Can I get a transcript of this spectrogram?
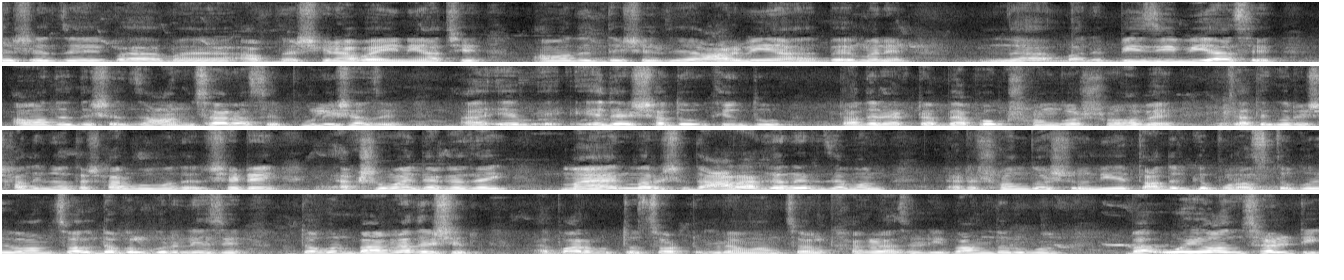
দেশে যে আপনার সেনাবাহিনী আছে, আমাদের দেশে যে আর্মি মানে মানে বিজিবি আছে, আমাদের দেশের যে আনসার আছে, পুলিশ আছে এদের সাথেও কিন্তু তাদের একটা ব্যাপক সংঘর্ষ হবে, যাতে করে স্বাধীনতা সার্বভৌমদের সেটাই একসময় দেখা যায় মায়ানমারের সাথে আরাকানের যেমন একটা সংঘর্ষ নিয়ে তাদেরকে পরাস্ত করে অঞ্চল দখল করে নিয়েছে, তখন বাংলাদেশের পার্বত্য চট্টগ্রাম অঞ্চল, খাগড়াছড়ি, বান্দরবন বা ওই অঞ্চলটি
